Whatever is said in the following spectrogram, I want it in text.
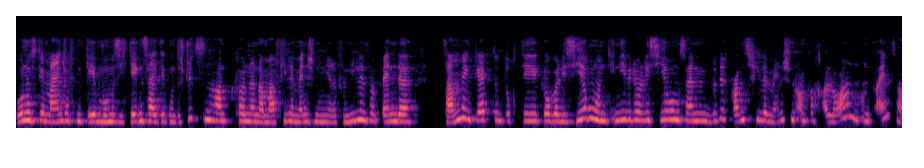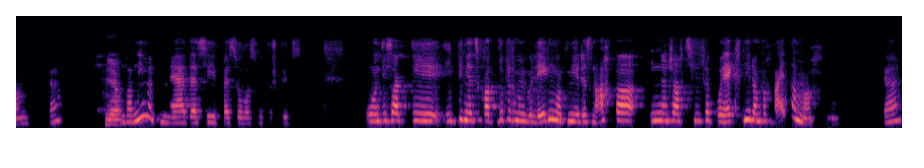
Wohnungsgemeinschaften gegeben, wo man sich gegenseitig unterstützen hat können. Da haben auch viele Menschen in ihre Familienverbände zusammengeklebt und durch die Globalisierung und Individualisierung sind wirklich ganz viele Menschen einfach allein und einsam. Ja? Ja. Und haben niemanden mehr, der sie bei sowas unterstützt. Und ich sage, ich bin jetzt gerade wirklich am Überlegen, ob wir das Nachbarinnenschaftshilfeprojekt nicht einfach weitermachen. Ja?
